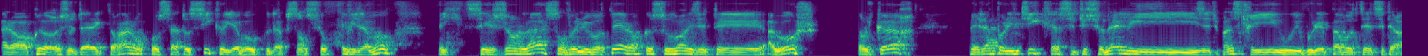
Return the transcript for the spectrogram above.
alors après, au résultat électoral, on constate aussi qu'il y a beaucoup d'abstention, évidemment. Mais ces gens-là sont venus voter alors que souvent ils étaient à gauche, dans le cœur, mais la politique institutionnelle, ils n'étaient pas inscrits ou ils ne voulaient pas voter, etc.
